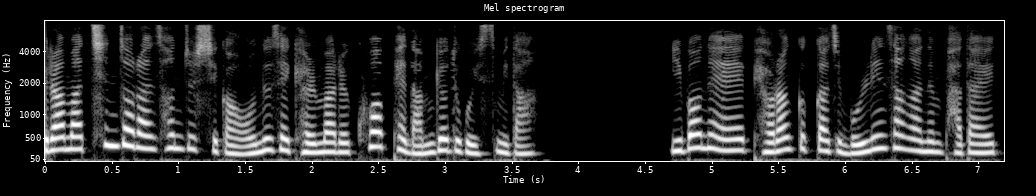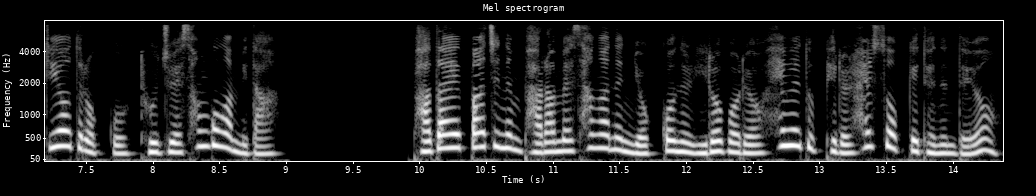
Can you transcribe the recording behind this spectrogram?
드라마 친절한 선주 씨가 어느새 결말을 코앞에 남겨두고 있습니다. 이번 해에 벼랑 끝까지 몰린 상하는 바다에 뛰어들었고 도주에 성공합니다. 바다에 빠지는 바람에 상하는 여권을 잃어버려 해외 도피를 할 수 없게 되는데요.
